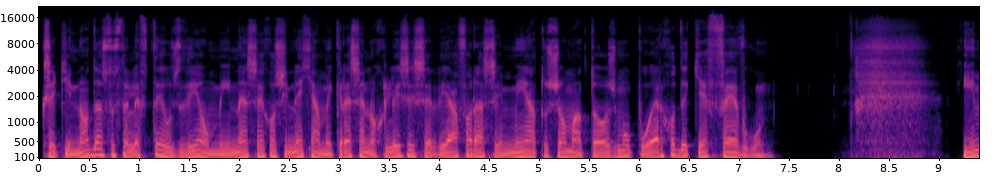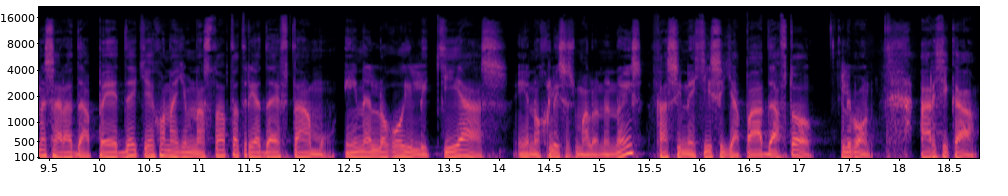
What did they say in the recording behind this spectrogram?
Ξεκινώντας τους τελευταίους δύο μήνες, έχω συνέχεια μικρές ενοχλήσεις σε διάφορα σημεία του σώματός μου που έρχονται και φεύγουν. Είμαι 45 και έχω να γυμναστώ από τα 37 μου. Είναι λόγω ηλικίας, οι ενοχλήσεις μάλλον εννοείς, θα συνεχίσει για πάντα αυτό; Λοιπόν, αρχικά,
